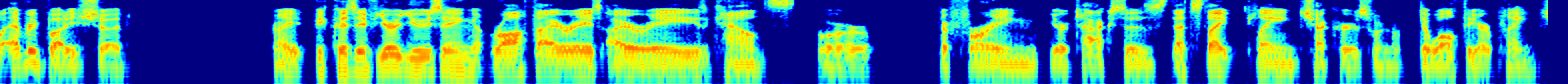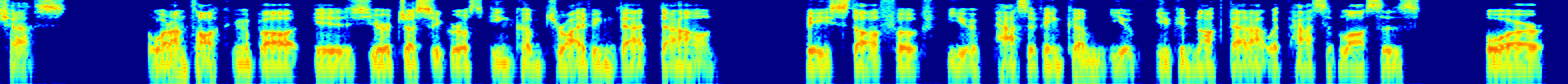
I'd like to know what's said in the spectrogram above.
Well, everybody should right? Because if you're using Roth IRAs, IRAs accounts, or deferring your taxes, that's like playing checkers when the wealthy are playing chess. What I'm talking about is your adjusted gross income driving that down based off of you have passive income. You you can knock that out with passive losses. Or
